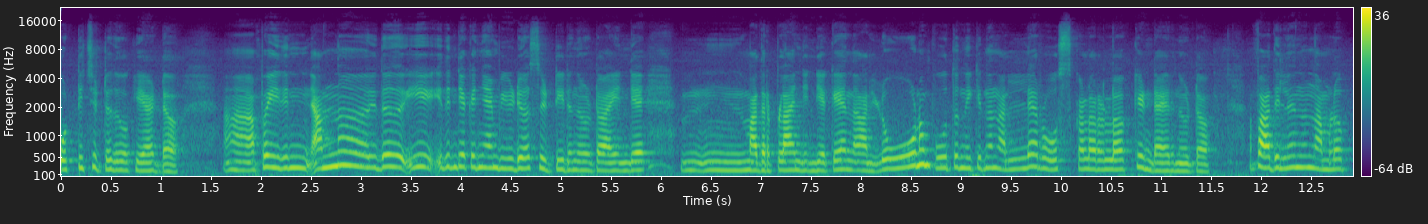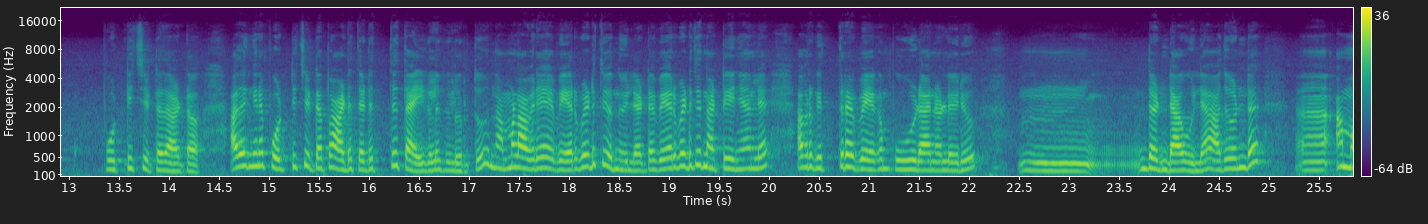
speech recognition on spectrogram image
പൊട്ടിച്ചിട്ടതും ഒക്കെ ആട്ടോ അപ്പോൾ ഇതിൻ അന്ന് ഇത് ഈ ഇതിന്റെയൊക്കെ ഞാൻ വീഡിയോസ് ഇട്ടിരുന്നു കേട്ടോ അതിന്റെ മദർ പ്ലാന്റിന്റെയൊക്കെ നല്ലോണം പൂത്ത് നിൽക്കുന്ന നല്ല റോസ് കളറുള്ളതൊക്കെ ഉണ്ടായിരുന്നു കേട്ടോ. അപ്പോൾ അതിൽ നിന്ന് നമ്മൾ പൊട്ടിച്ചിട്ടതാട്ടോ അതിങ്ങനെ പൊട്ടിച്ചിട്ടപ്പോൾ അടുത്തടുത്ത് തൈകൾ കിളിർത്തു. നമ്മൾ അവരെ വേർപെടുത്തിയൊന്നുമില്ല കേട്ടോ. വേർപെടുത്തി നട്ട് കഴിഞ്ഞാൽ അവർക്ക് ഇത്ര വേഗം പൂവിടാനുള്ളൊരു ഇതുണ്ടാവില്ല അതുകൊണ്ട് അമ്മ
